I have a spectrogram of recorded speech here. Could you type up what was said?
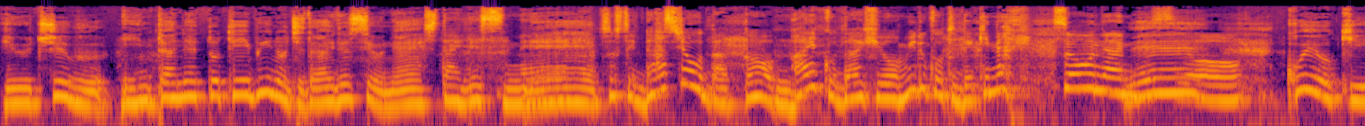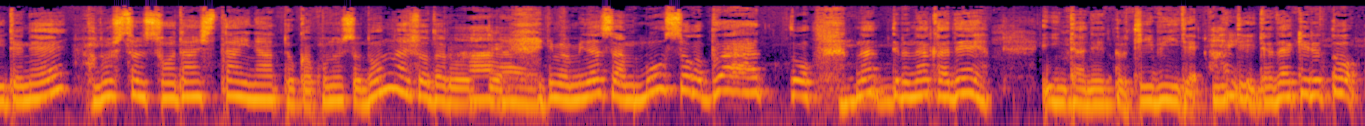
YouTube、インターネット TV の時代ですよね。時代ですね。ねそしてラジオだと、愛子代表を見ることできない。そうなんですよ、ね。声を聞いてね、この人に相談したいなとか、この人どんな人だろうって、はい、今皆さん妄想がブワーッとなってる中で、インターネット TV で見ていただけると、はい、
